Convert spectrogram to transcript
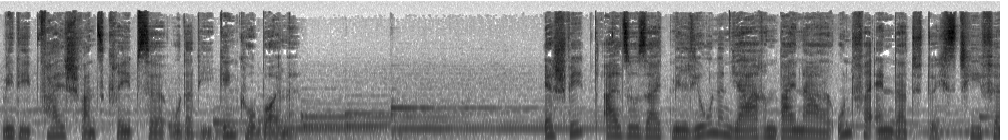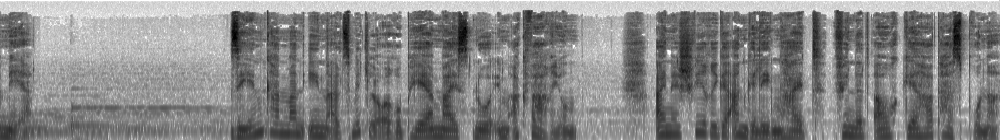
wie die Pfeilschwanzkrebse oder die Ginkgo-Bäume. Er schwebt also seit Millionen Jahren beinahe unverändert durchs tiefe Meer. Sehen kann man ihn als Mitteleuropäer meist nur im Aquarium. Eine schwierige Angelegenheit findet auch Gerhard Hasbrunner.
